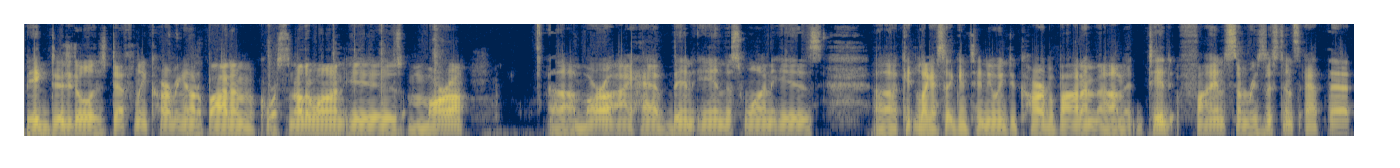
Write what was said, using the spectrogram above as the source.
Big Digital is definitely carving out a bottom. Of course, another one is Mara. Uh, Mara I have been in. This one is uh, like I said, continuing to carve a bottom. Um, it did find some resistance at that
